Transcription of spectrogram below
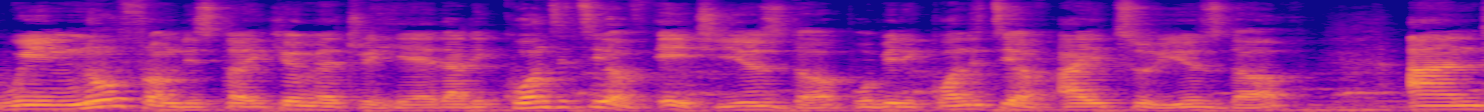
we know from the stoichiometry here that the quantity of H used up will be the quantity of I2 used up and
